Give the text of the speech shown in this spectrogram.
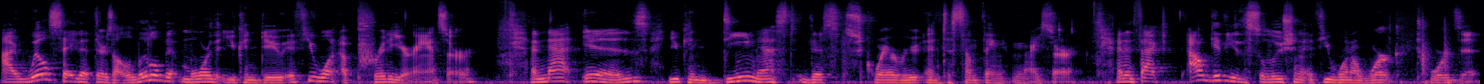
I will say that there's a little bit more that you can do if you want a prettier answer. And that is you can denest this square root into something nicer. And in fact, I'll give you the solution if you want to work towards it.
